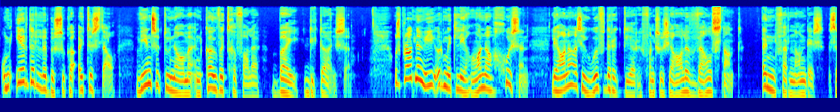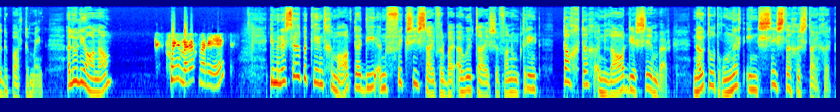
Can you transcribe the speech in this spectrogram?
om eerder hulle besoeke uit te stel weens 'n toename in COVID-gevalle by die tuise. Ons praat nou hier oor met Liana Gosen. Liana is die hoofdirekteur van sosiale welstand in Fernandes se departement. Hallo Liana. Goeiemôre Mariet. Die minister het bekend gemaak dat die infeksiesyfer by ouetehuise van omtrent 80 in laat Desember nou tot 160 gestyg het.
